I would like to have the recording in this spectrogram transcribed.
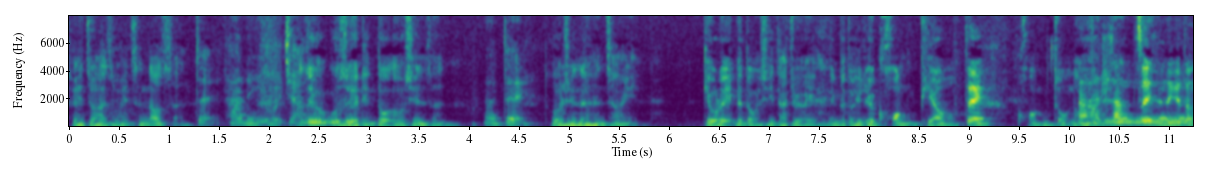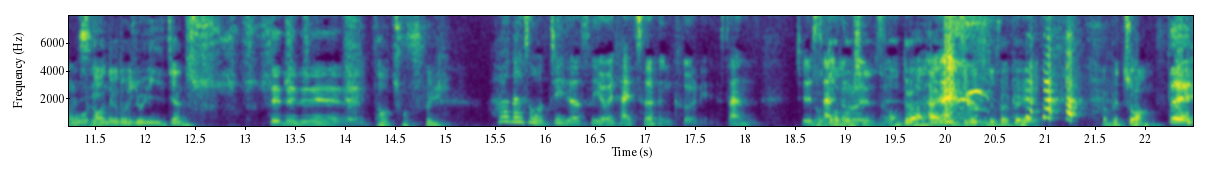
所以就还是没撑到伞。对，他淋雨回家。他这个故事有点豆豆先生。呃，对。豆豆先生很常丢了一个东西，他就会那个东西就狂飘，对，狂走，然后他就这样追着那个东西，然后那个东西就一直这样，对对对对对对，到处飞。他那时候我记得是有一台车很可怜，三就是三个轮子。哦，对啊，他一定就是会被会被撞，对，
